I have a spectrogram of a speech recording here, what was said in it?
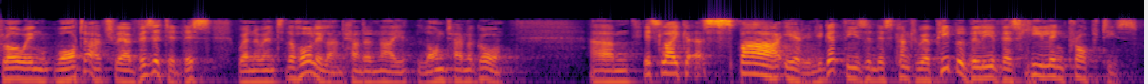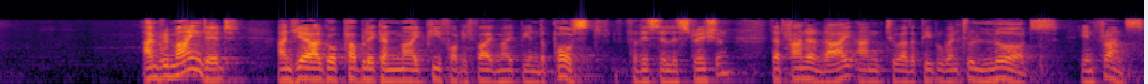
flowing water. Actually, I visited this when I went to the Holy Land, Hannah and I, a long time ago. Um, it's like a spa area. And you get these in this country where people believe there's healing properties. I'm reminded, and here I'll go public and my P45 might be in the post for this illustration, that Hannah and I and two other people went to Lourdes in France.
